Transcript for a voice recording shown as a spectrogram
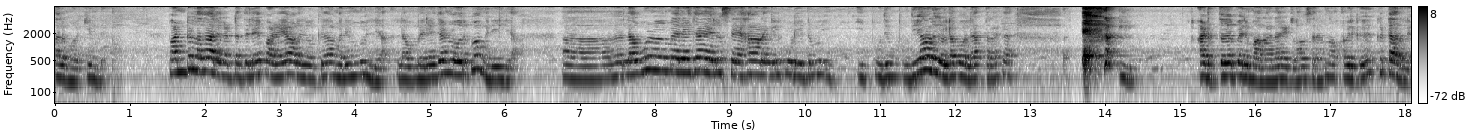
തലമുറയ്ക്കുണ്ട് പണ്ടുള്ള കാലഘട്ടത്തിൽ പഴയ ആളുകൾക്ക് അങ്ങനെയൊന്നുമില്ല. ലവ് മാരേജ് ഉള്ളവർക്കും അങ്ങനെയില്ല. ലവ് മാരേജ് ആയാലും സ്നേഹമാണെങ്കിൽ കൂടിയിട്ടും ഈ- പുതിയ പുതിയ ആളുകളുടെ പോലെ അത്ര അടുത്ത് പെരുമാറാനായിട്ടുള്ള അവസരം അവർക്ക് കിട്ടാറില്ല.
